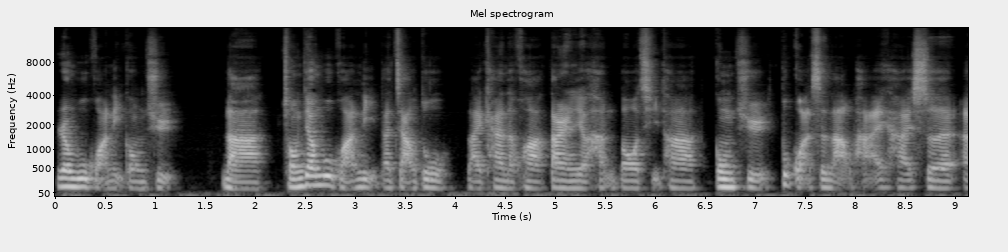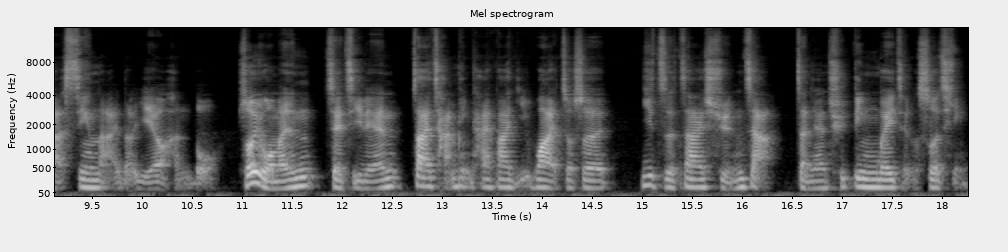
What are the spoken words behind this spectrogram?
任务管理工具。那从任务管理的角度来看的话，当然有很多其他工具，不管是老牌还是呃新来的，也有很多。所以，我们这几年在产品开发以外，就是一直在寻找怎样去定位这个事情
